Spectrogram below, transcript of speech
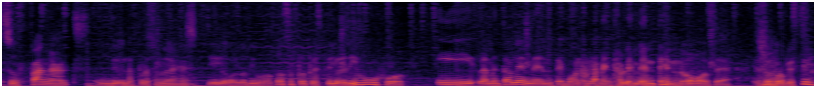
sus fanarts, de los personajes, estilo, los dibujos con su propio estilo de dibujo. Y lamentablemente, bueno, lamentablemente no, o sea, es su propio estilo.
